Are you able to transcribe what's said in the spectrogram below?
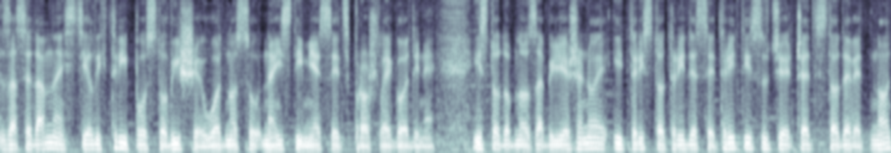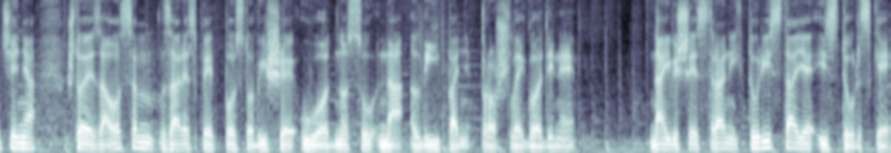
za 17,3% više u odnosu na isti mjesec prošle godine. Istodobno zabilježeno je i 333 409 noćenja, što je za 8,5% više u odnosu na lipanj prošle godine. Najviše stranih turista je iz Turske,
